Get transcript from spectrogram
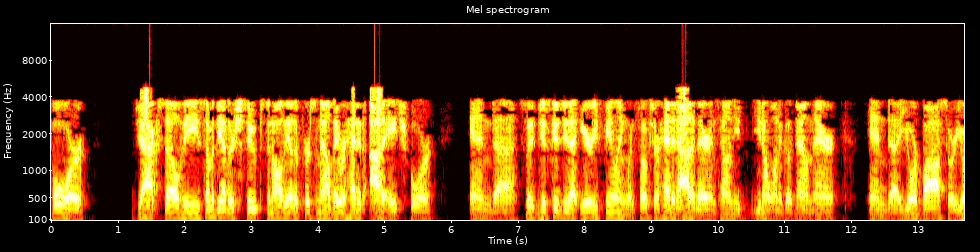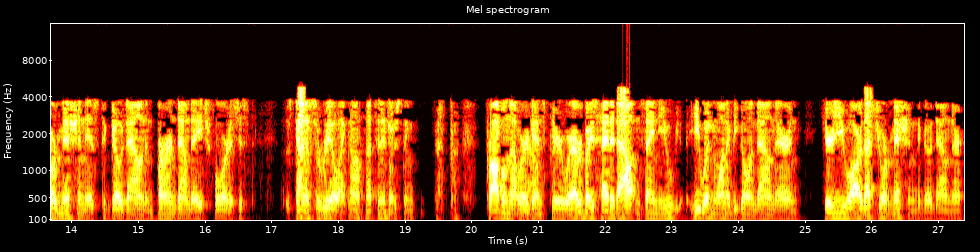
H4, Jack Selvey, some of the other soups and all the other personnel, they were headed out of H4. And uh, so it just gives you that eerie feeling when folks are headed out of there and telling you you don't want to go down there and uh, your boss or your mission is to go down and burn down to H4. It's just it's kind of surreal. Like, oh, that's an interesting problem that we're against here, where everybody's headed out and saying you he wouldn't want to be going down there, and here you are. That's your mission to go down there.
